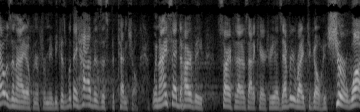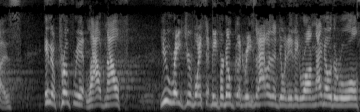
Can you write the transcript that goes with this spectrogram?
That was an eye opener for me because what they have is this potential. When I said to Harvey, Sorry for that, I was out of character, he has every right to go. It sure was. Inappropriate loudmouth you raised your voice at me for no good reason. I wasn't doing anything wrong. I know the rules.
